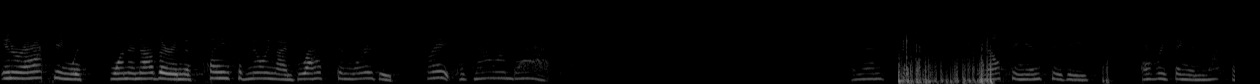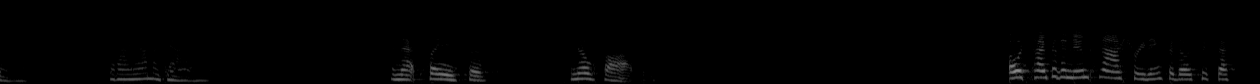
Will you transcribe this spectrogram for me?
Interacting with one another in this place of knowing I'm blessed and worthy. Great, because now I'm that. And then melting into the everything and nothing, that I am again. In that place of no thought. Oh, it's time for the noon Panache reading for those who set,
